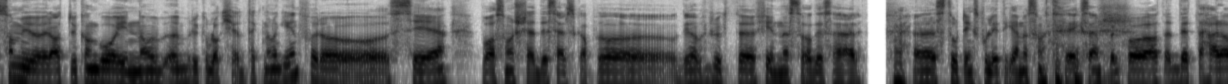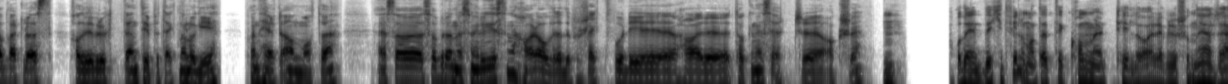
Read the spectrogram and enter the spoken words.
Som gjør at du kan gå inn og bruke blokkjedeteknologien for å se hva som har skjedd i selskapet. De har brukt Finnes og disse her stortingspolitikerne som et eksempel på at dette her hadde vært løst hadde vi brukt den type teknologi på en helt annen måte. Eh, Så, så Brønnøysundregistrene har allerede prosjekt hvor de har eh, tokenisert aksjer. aksjer. Og det, det, er ikke tvil om at dette kommer til å revolusjonere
